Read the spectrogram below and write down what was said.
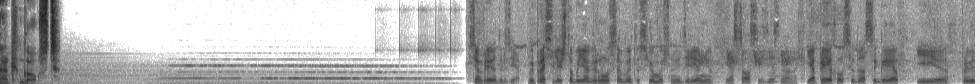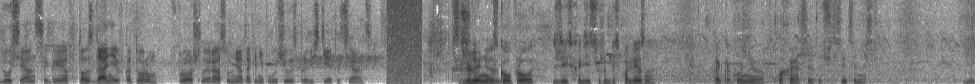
Dark Ghost. Всем привет, друзья! Вы просили, чтобы я вернулся в эту съемочную деревню и остался здесь на ночь. Я приехал сюда с ИГФ и проведу сеанс ИГФ в том здании, в котором в прошлый раз у меня так и не получилось провести этот сеанс. К сожалению, с GoPro здесь ходить уже бесполезно, так как у нее плохая светочувствительность и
